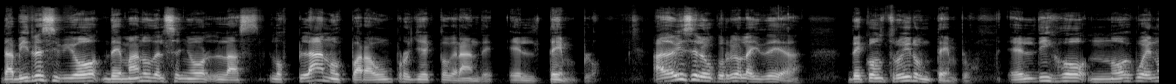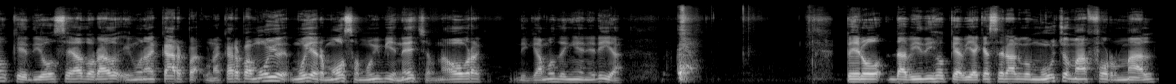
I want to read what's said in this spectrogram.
David recibió de mano del Señor las, los planos para un proyecto grande, el templo. A David se le ocurrió la idea de construir un templo. Él dijo, no es bueno que Dios sea adorado en una carpa, una carpa muy, muy hermosa, muy bien hecha, una obra, digamos, de ingeniería, pero David dijo que había que hacer algo mucho más formal,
